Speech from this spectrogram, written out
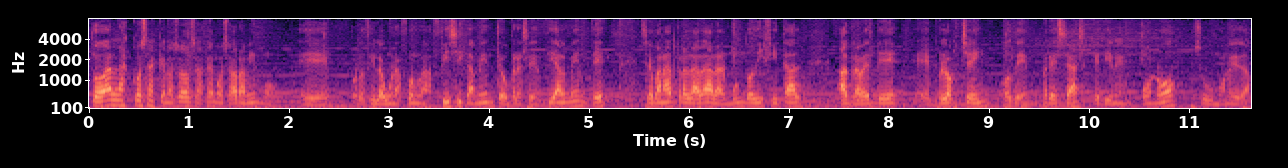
todas las cosas que nosotros hacemos ahora mismo, eh, por decirlo de alguna forma, físicamente o presencialmente, se van a trasladar al mundo digital a través de eh, blockchain o de empresas que tienen o no su moneda.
